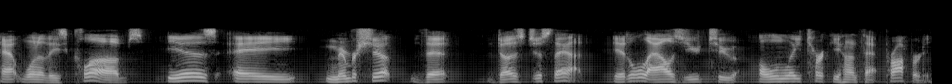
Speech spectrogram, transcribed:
at one of these clubs is a membership that does just that. It allows you to only turkey hunt that property.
